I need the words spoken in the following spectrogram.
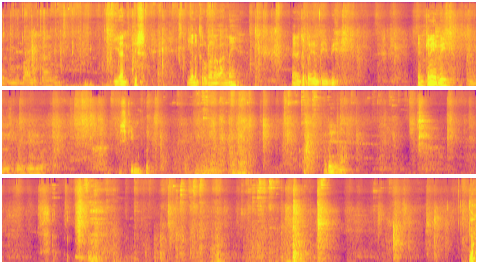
Ang balik dayon. Yan. Yes. Yan nagkaroon na ng anay. Ay nandiyan pa yung TV. Yan kanina Skim pot. Abay yun. Lah.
